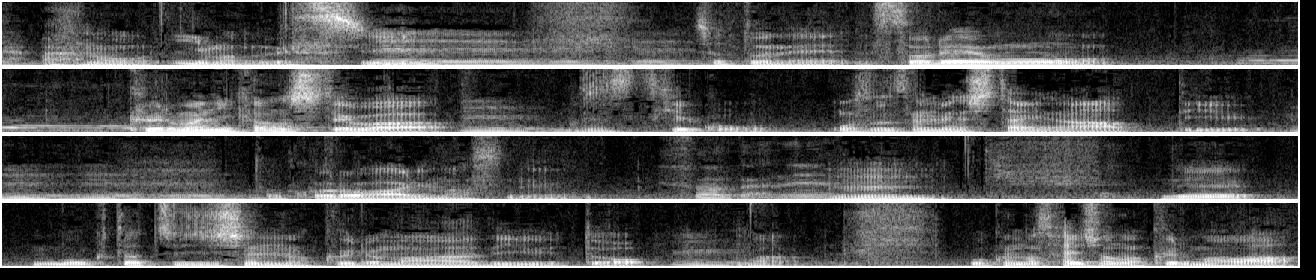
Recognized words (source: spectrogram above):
あのいいものですし、ちょっとねそれも車に関してはうん。実結構おすすめしたいなっていうところはありますね。そうだね。うん。で僕たち自身の車でいうと、うん。まあ、僕の最初の車は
